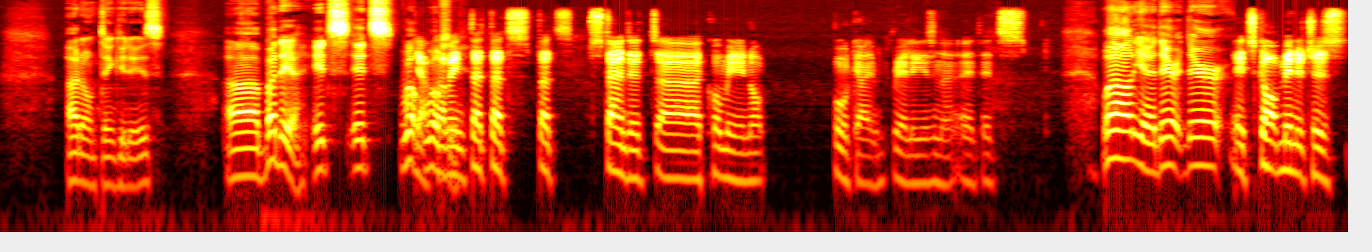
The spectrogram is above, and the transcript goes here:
I don't think it is. Uh, but yeah, it's it's well. yeah, we'll I see. mean that that's that's standard uh, call me not board game, really, isn't it? it? It's well, yeah, they're they're it's got miniatures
